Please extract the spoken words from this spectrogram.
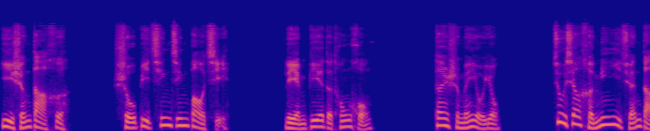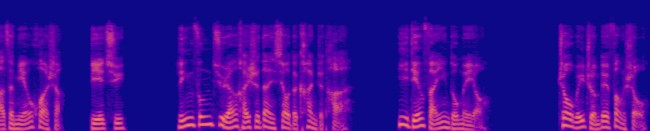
一声大喝，手臂青筋暴起，脸憋得通红，但是没有用。就像狠命一拳打在棉花上，憋屈。林峰居然还是淡笑的看着他，一点反应都没有。赵伟准备放手，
